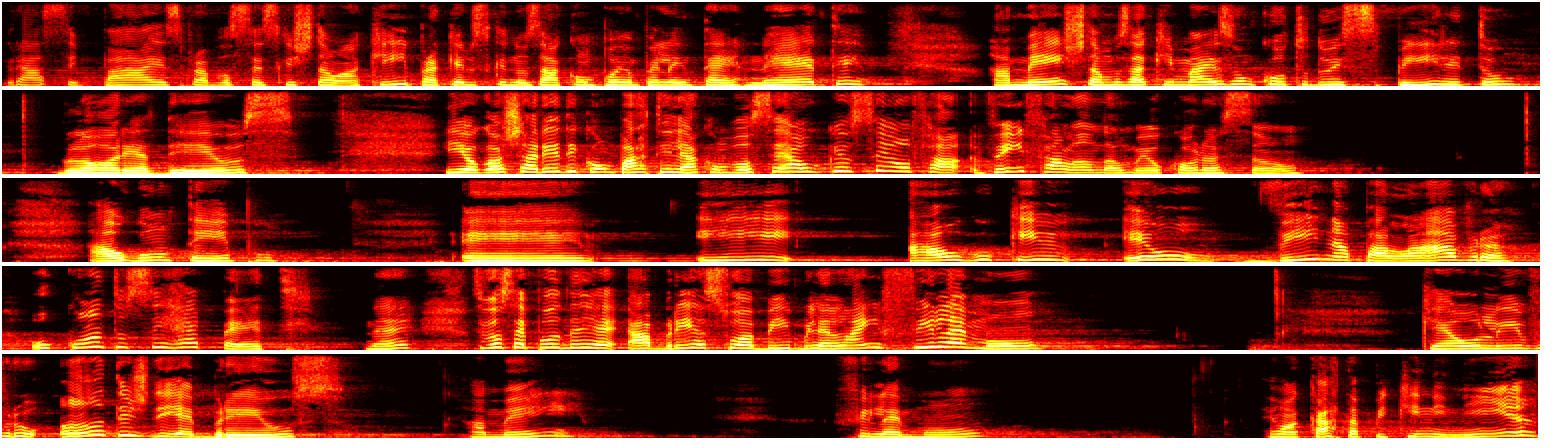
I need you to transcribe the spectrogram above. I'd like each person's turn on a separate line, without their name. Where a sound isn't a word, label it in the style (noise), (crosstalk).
Graça e paz para vocês que estão aqui, para aqueles que nos acompanham pela internet. Amém? Estamos aqui mais um culto do Espírito. Glória a Deus. E eu gostaria de compartilhar com você algo que o Senhor vem falando ao meu coração há algum tempo. É, e algo que eu vi na palavra, o quanto se repete. Né? Se você puder abrir a sua Bíblia lá em Filemon, que é o livro antes de Hebreus. Amém? Filemon. É uma carta pequenininha.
